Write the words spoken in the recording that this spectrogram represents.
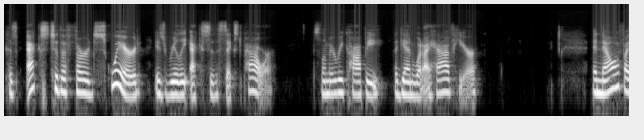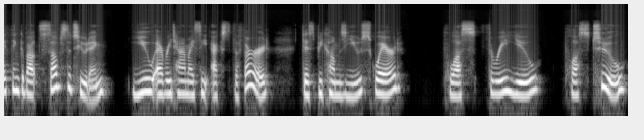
because x to the third squared is really x to the sixth power. So let me recopy again what I have here. And now if I think about substituting u every time I see x to the third, this becomes u squared plus 3u plus 2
